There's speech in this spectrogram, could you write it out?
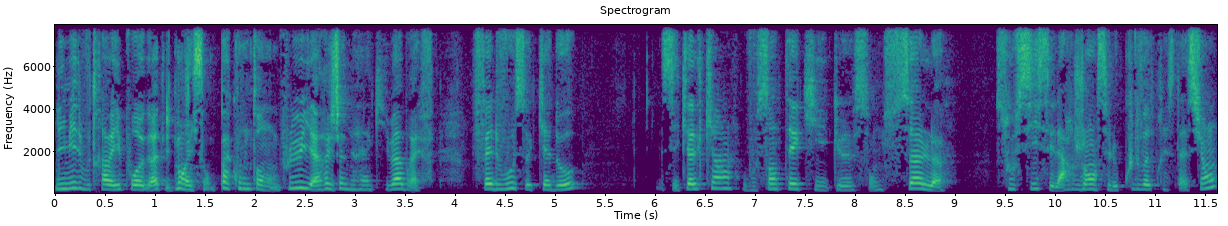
Limite, vous travaillez pour eux gratuitement, ils sont pas contents non plus. Il n'y a jamais rien qui va. Bref, faites-vous ce cadeau. Si quelqu'un vous sentez que son seul souci, c'est l'argent, c'est le coût de votre prestation,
